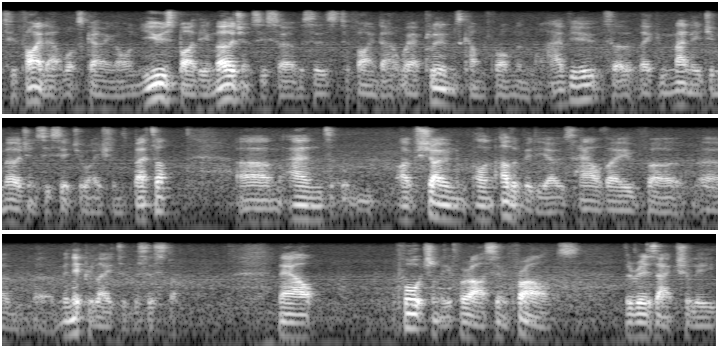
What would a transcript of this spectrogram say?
to find out what's going on, used by the emergency services to find out where plumes come from and what have you, so that they can manage emergency situations better. Um, and I've shown on other videos how they've uh, uh, uh manipulated the system. Now, fortunately for us in France, there is actually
